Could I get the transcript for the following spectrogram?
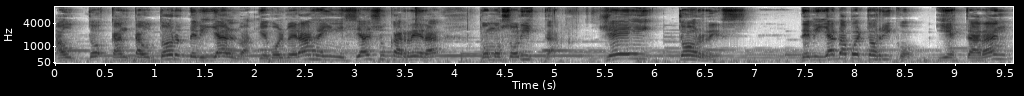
auto- cantautor de Villalba, que volverá a reiniciar su carrera como solista, Jay Torres, de Villalba, Puerto Rico, y estarán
